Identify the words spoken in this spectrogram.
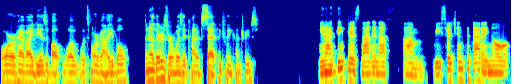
or have ideas about what, what's more valuable than others, or was it kind of set between countries? You know, I think there's not enough um, research into that. I know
